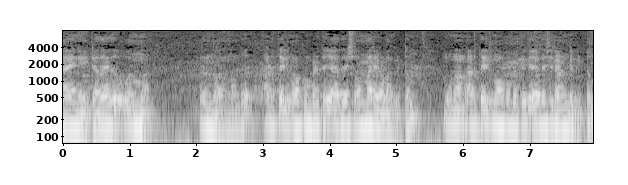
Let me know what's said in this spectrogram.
നയൻ എയ്റ്റ് അതായത് ഒന്ന് എന്ന് പറയുന്നുണ്ട് അടുത്തതിൽ നോക്കുമ്പോഴത്തേക്ക് ഏകദേശം ഒന്നരയോളം കിട്ടും. മൂന്നാം അടുത്തതിൽ നോക്കുമ്പോഴത്തേക്ക് ഏകദേശം രണ്ട് കിട്ടും.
